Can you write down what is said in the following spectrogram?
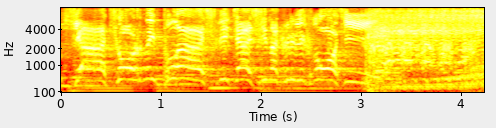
я черный плащ, летящий на крыльях ночи!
